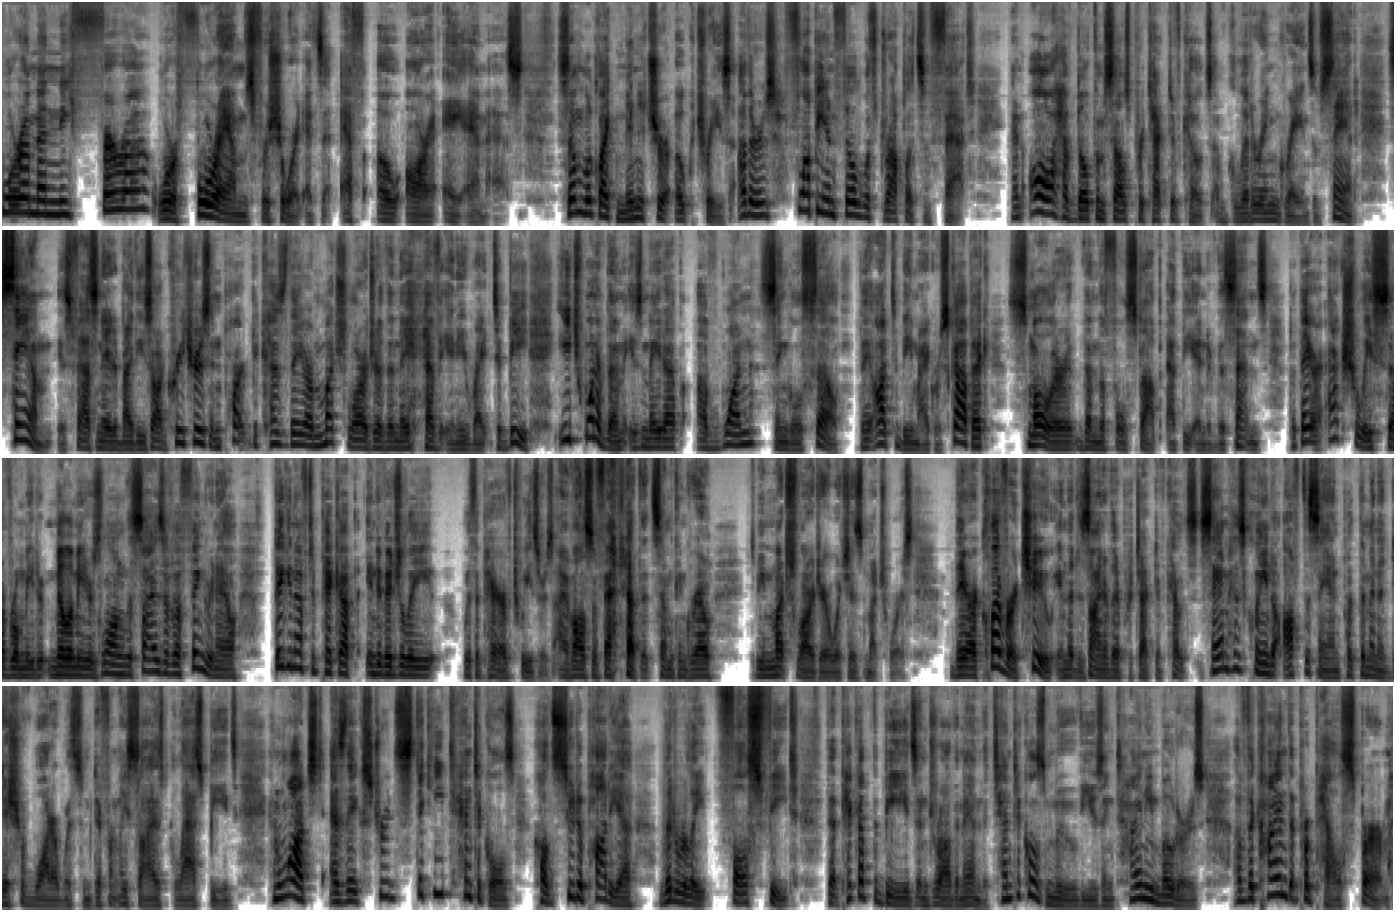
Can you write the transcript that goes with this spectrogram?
foraminifera, or forams for short. It's F O R A M S. Some look like miniature oak trees, others floppy and filled with droplets of fat and all have built themselves protective coats of glittering grains of sand. Sam is fascinated by these odd creatures in part because they are much larger than they have any right to be. Each one of them is made up of one single cell. They ought to be microscopic, smaller than the full stop at the end of the sentence, but they are actually several meter- millimeters long, the size of a fingernail, big enough to pick up individually with a pair of tweezers. I've also found out that some can grow to be much larger, which is much worse. They are clever too in the design of their protective coats. Sam has cleaned off the sand, put them in a dish of water with some differently sized glass beads, and watched as they extrude sticky tentacles called pseudopodia, literally false feet, that pick up the beads and draw them in. The tentacles move using tiny motors of the kind that propel sperm.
